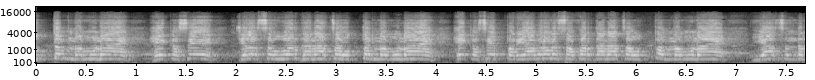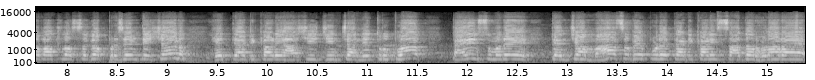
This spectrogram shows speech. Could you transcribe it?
उत्तम नमुना आहे हे कसे जलसंवर्धनाचा उत्तम नमुना आहे हे कसे पर्यावरण संवर्धनाचा उत्तम नमुना आहे या संदर्भातलं सगळं प्रेझेंटेशन हे त्या ठिकाणी आशिषजींच्या नेतृत्वात पॅरिसमध्ये त्यांच्या महासभेपुढे त्या ठिकाणी सादर होणार आहे.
